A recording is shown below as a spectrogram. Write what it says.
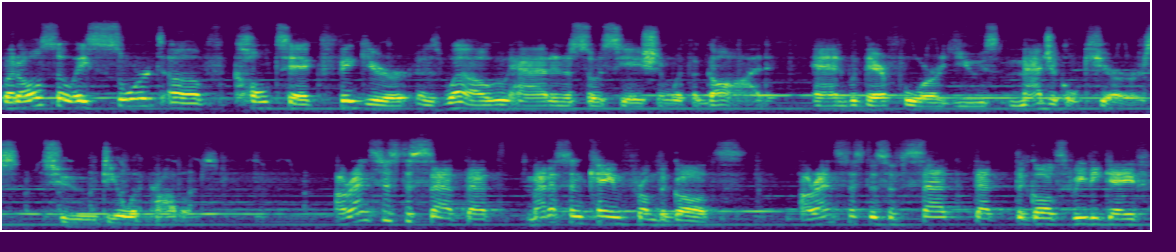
but also a sort of cultic figure as well who had an association with a god and would therefore use magical cures to deal with problems. Our ancestors said that medicine came from the gods. Our ancestors have said that the gods really gave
